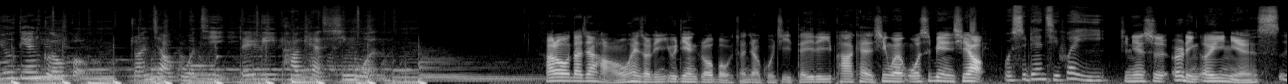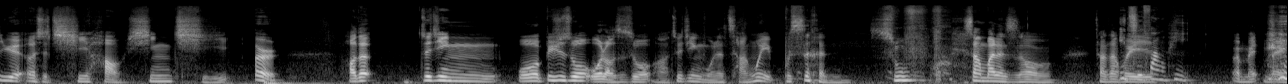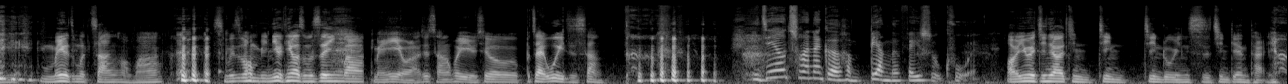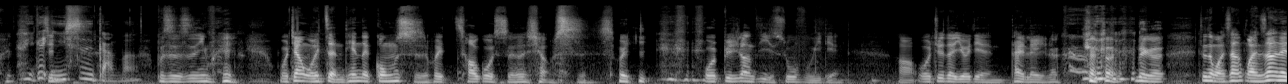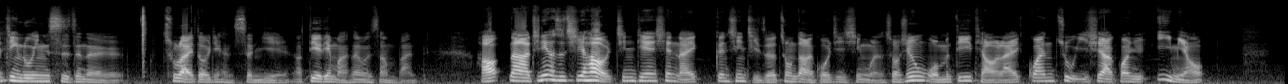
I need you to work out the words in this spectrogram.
UDN Global 转角国际 Daily Podcast 新闻。Hello，大家好，欢迎收听 UDN Global 转角国际 Daily Podcast 新闻。我是编辑七号，我是编辑会仪。今天是二零二一年四月二十七号，星期二。好的，最近我必须说，我老实说啊，最近我的肠胃不是很舒服，上班的时候常常会一直放屁。呃，没没没有这么脏好吗？什么意思放屁？你有听到什么声音吗？没有啦，就常常会有时候不在位置上。你今天要穿那个很棒的飞鼠裤哎？哦，因为今天要进进进录音室，进电台，一个仪式感吗？不是，是因为我这样，我整天的工时会超过十二小时，所以我必须让自己舒服一点。啊，我觉得有点太累了。那个真的晚上晚上在进录音室，真的。出来都已经很深夜了，然后第二天马上要上班。好，那今天二十七号，今天先来更新几则重大的国际新闻。首先，我们第一条来关注一下关于疫苗。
